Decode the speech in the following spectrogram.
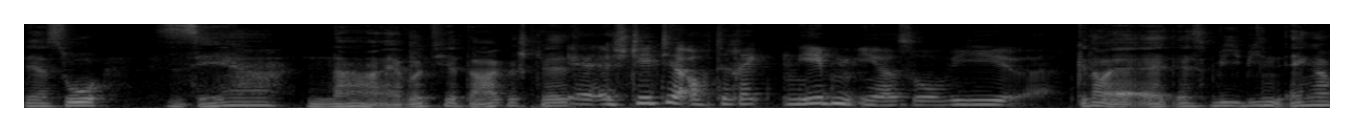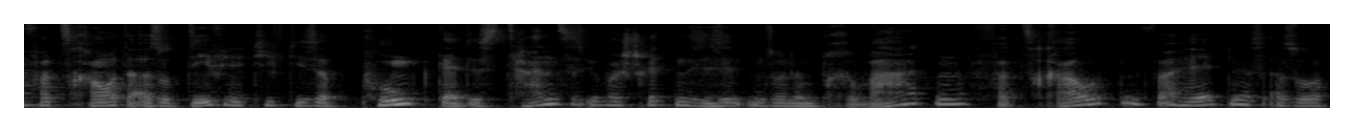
der so sehr nah. Er wird hier dargestellt. Er steht ja auch direkt neben ihr, so wie Genau, er, er ist wie, wie ein enger Vertrauter. Also definitiv dieser Punkt der Distanz ist überschritten. Sie sind in so einem privaten, vertrauten Verhältnis. Also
